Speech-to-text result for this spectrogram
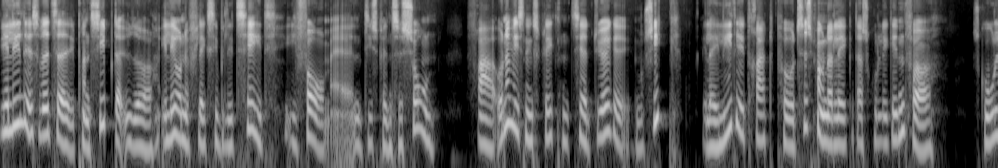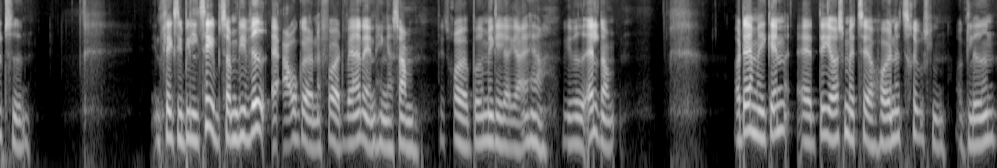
Vi har ligeledes vedtaget et princip, der yder eleverne fleksibilitet i form af en dispensation fra undervisningspligten til at dyrke musik eller eliteidræt på tidspunkter, der skulle ligge inden for skoletiden. En fleksibilitet, som vi ved er afgørende for, at hverdagen hænger sammen. Det tror jeg både Mikkel og jeg her, vi ved alt om. Og dermed igen er det også med til at højne trivselen og glæden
